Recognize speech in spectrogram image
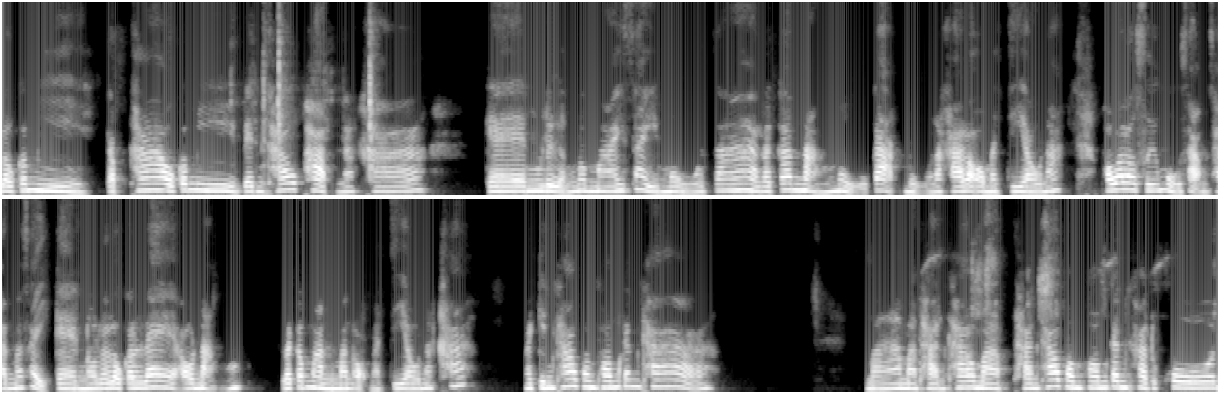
เราก็มีกับข้าวก็มีเป็นข้าวผัดนะคะ แกงเหลืองหน่อไม้ใส่หมูจ้า แล้วก็หนังหมูกากหมูนะคะ เราเอามาเจียวนะ เพราะว่าเราซื้อหมูสามชั้นมาใส่แกงเนาะแล้วเราก็แล่เอาหนัง แล้วก็มันมันออกมาเจียวนะคะ มากินข้าวพร้อม ๆ กันค่ะ มามาทานข้าวมาทานข้าวพร้อม ๆ กันค่ะทุกคน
